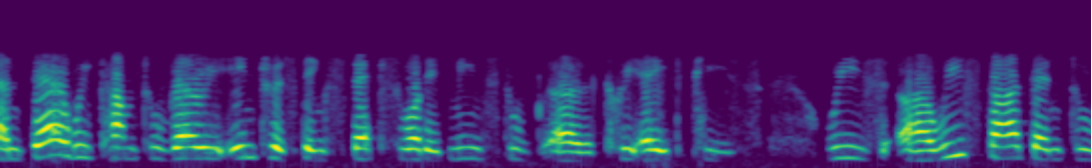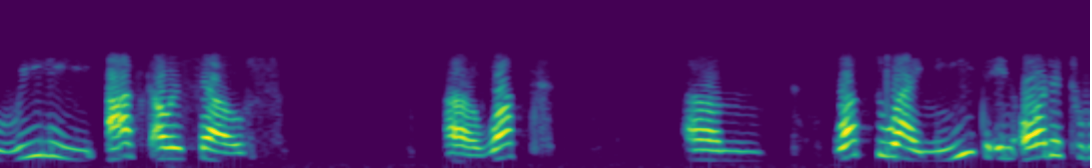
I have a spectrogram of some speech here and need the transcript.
and there we come to very interesting steps. What it means to uh, create peace we uh, we start then to really ask ourselves, uh, what um, what do I need in order to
